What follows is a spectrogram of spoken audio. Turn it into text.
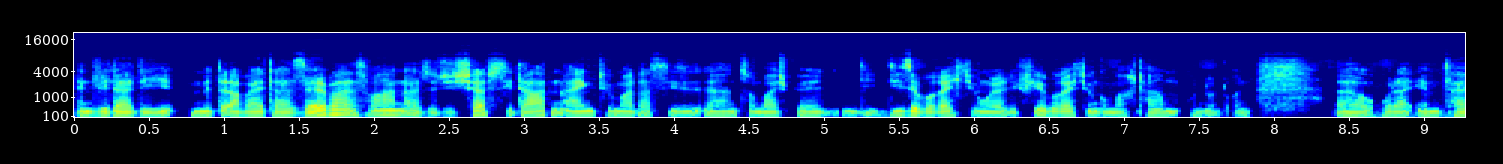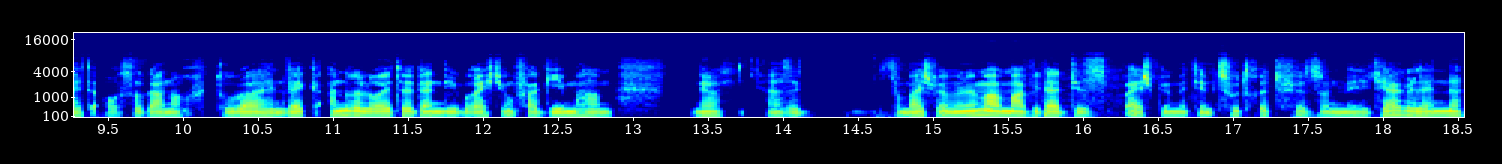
entweder die Mitarbeiter selber es waren, also die Chefs, die Dateneigentümer, dass sie äh, zum Beispiel die, diese Berechtigung oder die Fehlberechtigung gemacht haben und und und äh, oder eben halt auch sogar noch drüber hinweg andere Leute dann die Berechtigung vergeben haben. Ja, also zum Beispiel, nehmen wir mal wieder dieses Beispiel mit dem Zutritt für so ein Militärgelände.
